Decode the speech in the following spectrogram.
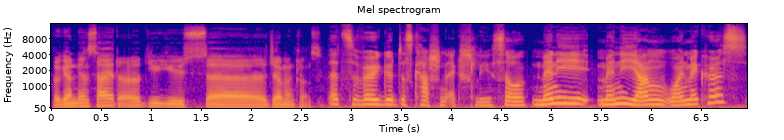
Burgundian side or do you use uh, German clones? That's a very good discussion, actually. So many many young winemakers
